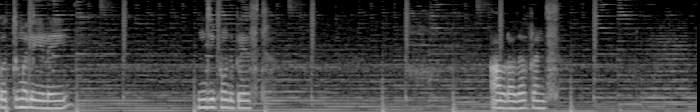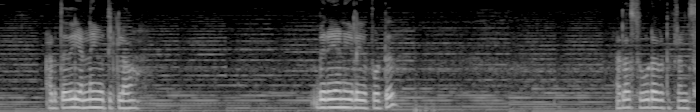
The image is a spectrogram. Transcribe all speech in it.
கொத்தமல்லி இலை இஞ்சி பூண்டு பேஸ்ட் அவ்வளோதான் ஃப்ரெண்ட்ஸ் அடுத்தது எண்ணெய் ஊற்றிக்கலாம் பிரியாணி இலையை போட்டு நல்லா சூடாகட்டும் ஃப்ரெண்ட்ஸ்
